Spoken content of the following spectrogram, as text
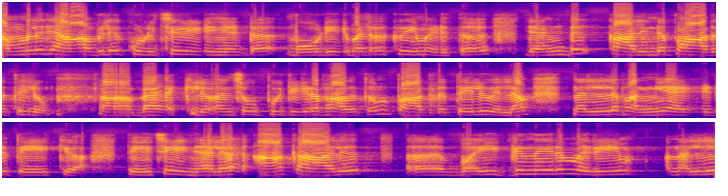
നമ്മൾ രാവിലെ കുളിച്ചു കഴിഞ്ഞിട്ട് ബോഡി ബട്ടർ ക്രീം എടുത്ത് രണ്ട് കാലിന്റെ പാദത്തിലും ബാക്കിലും ചുപ്പൂറ്റിയുടെ ഭാഗത്തും പാദത്തിലും എല്ലാം നല്ല ഭംഗിയായിട്ട് തേക്കുക. തേച്ച് കഴിഞ്ഞാൽ ആ കാൽ വൈകുന്നേരം വരെയും നല്ല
